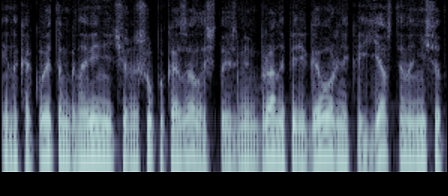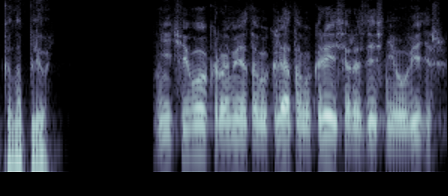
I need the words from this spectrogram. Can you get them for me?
и на какое-то мгновение Чернышу показалось, что из мембраны переговорника явственно несет коноплей. «Ничего, кроме этого клятого крейсера, здесь не увидишь.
